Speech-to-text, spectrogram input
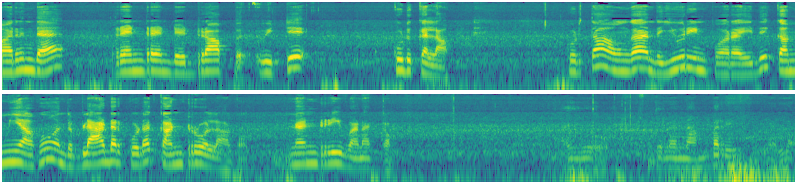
மருந்தை ரெண்டு ரெண்டு ட்ராப் விட்டு கொடுக்கலாம். கொடுத்தா அவங்க அந்த யூரின் போகிற இது கம்மியாகும் அந்த பிளாடர் கூட கண்ட்ரோல் ஆகும். நன்றி வணக்கம். ஐயோ இதில் நம்பரே இல்லை.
